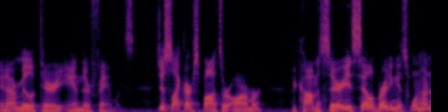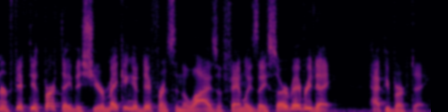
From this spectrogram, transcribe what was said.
in our military and their families. Just like our sponsor, Armour, the commissary is celebrating its 150th birthday this year, making a difference in the lives of families they serve every day. Happy birthday.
